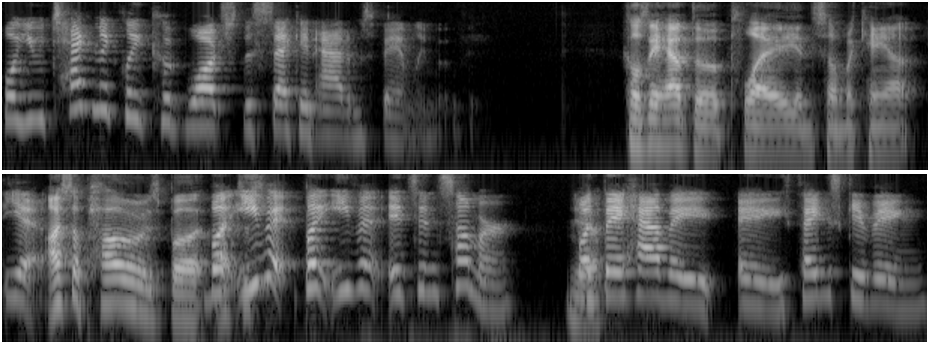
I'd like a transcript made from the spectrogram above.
Well, you technically could watch the second Addams Family movie. because they have the play in summer camp. Yeah, I suppose, but but just- even but even it's in summer. yeah. But they have a a Thanksgiving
